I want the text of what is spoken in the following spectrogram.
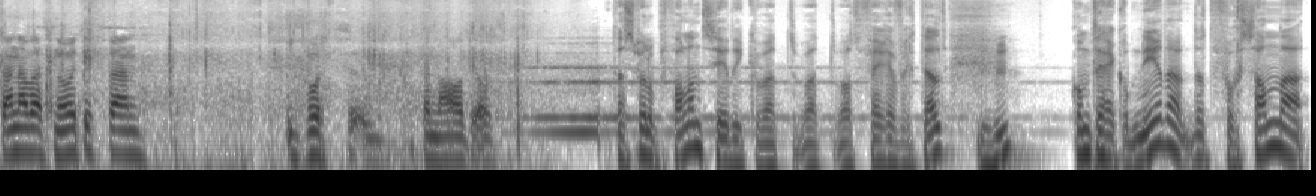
Senna was nooit echt van... Ik word benadeeld. Dat is wel opvallend, Cedric, wat, wat, wat Verre vertelt. Mm -hmm komt er eigenlijk op neer dat, dat voor Sanda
